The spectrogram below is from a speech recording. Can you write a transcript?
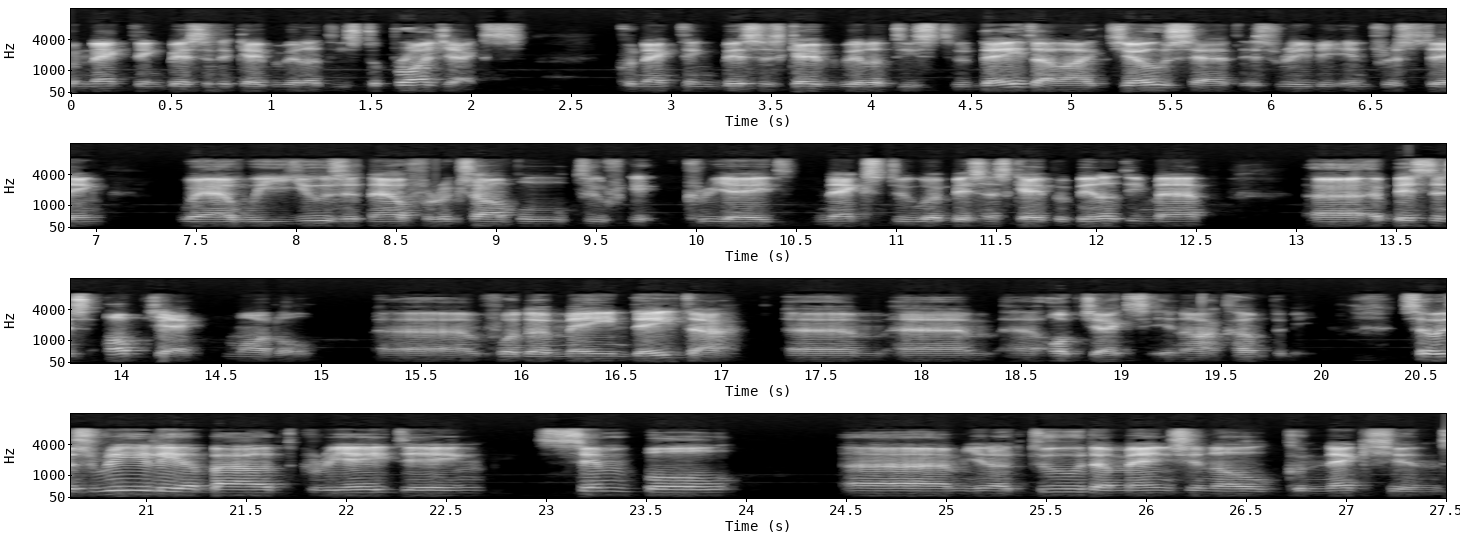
connecting business capabilities to projects, connecting business capabilities to data, like Joe said, is really interesting. Where we use it now, for example, to create next to a business capability map, uh, a business object model uh, for the main data um, um, uh, objects in our company. So it's really about creating simple, um, you know, two-dimensional connections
